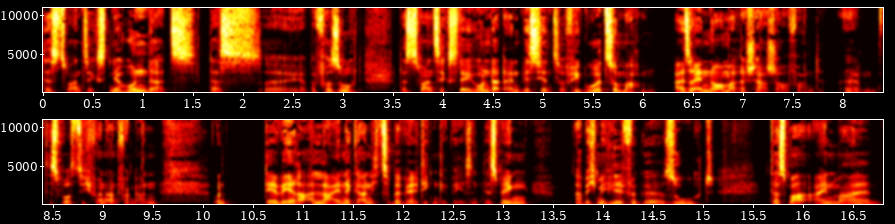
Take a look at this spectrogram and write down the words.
des 20. Jahrhunderts. Das äh, versucht, das 20. Jahrhundert ein bisschen zur Figur zu machen. Also enormer Rechercheaufwand. Ähm, das wusste ich von Anfang an. Und der wäre alleine gar nicht zu bewältigen gewesen. Deswegen habe ich mir Hilfe gesucht. Das war einmal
